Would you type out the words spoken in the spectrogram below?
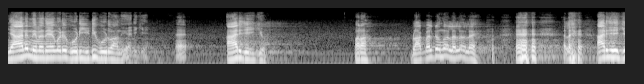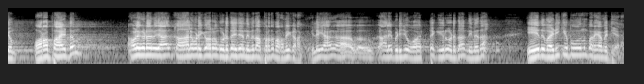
ഞാനും നിമിതയും കൂടി കൂടി ഇടി കൂടുവാന്ന് വിചാരിക്കുക ഏ? ആര് ജയിക്കും? പറ. ബ്ലാക്ക് ബെൽറ്റ് ഒന്നും അല്ലല്ലോ അല്ലേ? അല്ലേ? ആര് ജയിക്കും? ഉറപ്പായിട്ടും അവളിങ്ങോട്ട് ഒരു ഞാൻ കാലമണിക്കൂറും കൊടുത്തു കഴിഞ്ഞാൽ നിമിത അപ്പുറത്ത് പറമ്പിൽ കിടക്കും. ഇല്ലെങ്കിൽ ഞാൻ കാലെ പിടിച്ച് ഒറ്റ കീറ് കൊടുത്താൽ നിമിത ഏത് വഴിക്ക് പോകുമെന്നും പറയാൻ പറ്റിയല്ല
